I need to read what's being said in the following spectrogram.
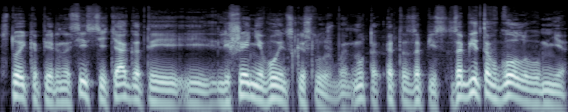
стойко переносить все тяготы и лишения воинской службы. Ну, так это записано. Забито в голову мне.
